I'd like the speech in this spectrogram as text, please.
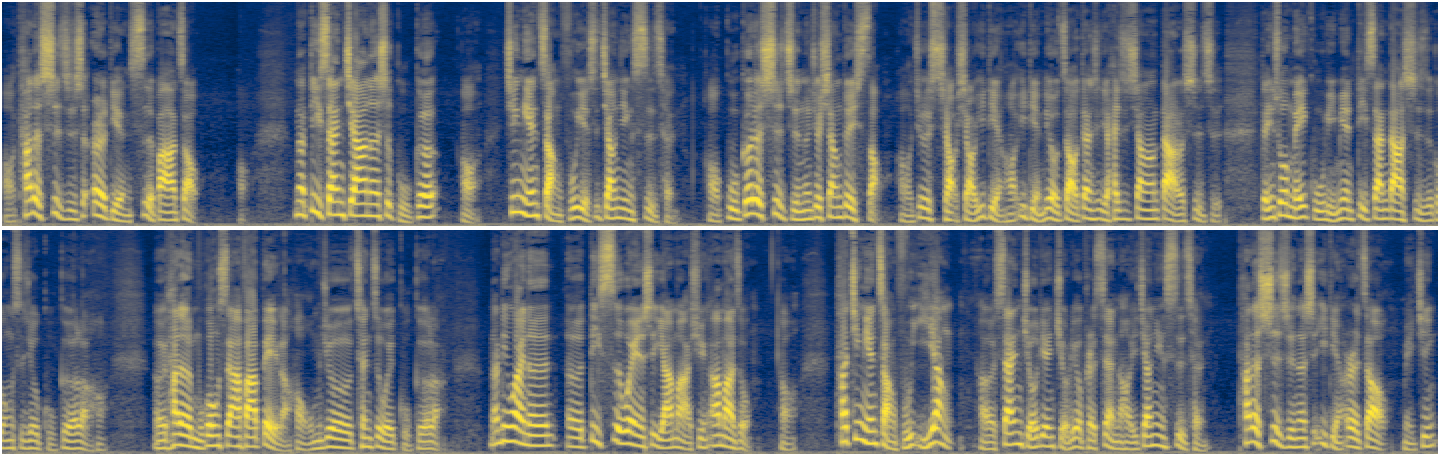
好，它的市值是二点四八兆。好，那第三家呢是谷歌，好，今年涨幅也是将近四成。好，谷歌的市值呢就相对少，哦，就是小小一点哈，一点六兆，但是也还是相当大的市值。等于说美股里面第三大市值公司就谷歌了哈。呃，它的母公司阿发贝了哈，我们就称之为谷歌了。那另外呢，呃，第四位是亚马逊 Amazon，好，它今年涨幅一样，呃，三九点九六 percent 哈，也将近四成。它的市值呢是一点二兆美金，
